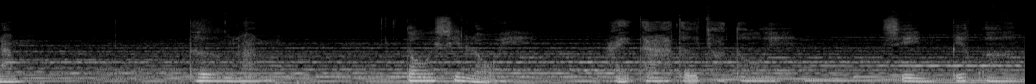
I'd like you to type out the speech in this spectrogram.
lắm. Thương lắm. Tôi xin lỗi. Hãy tha thứ cho tôi. Xin biết ơn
